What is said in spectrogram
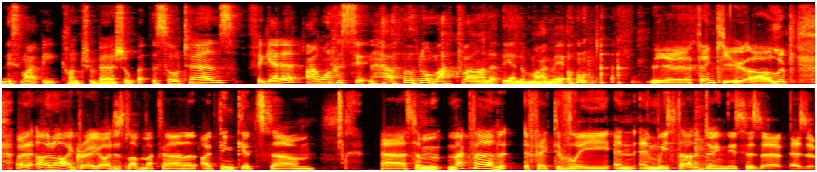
this might be controversial, but the sauternes, forget it. I want to sit and have a little Macvin at the end of my meal. yeah, thank you. Uh, look, and I agree. I just love Macvin. I think it's um, uh, so Macvin effectively, and and we started doing this as a as a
